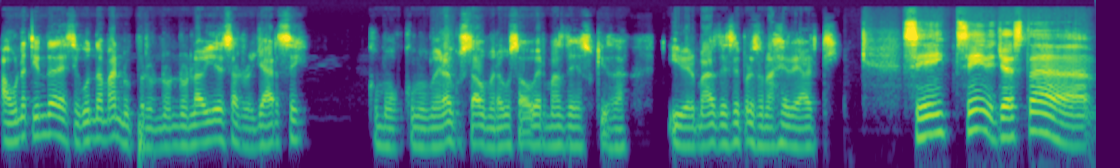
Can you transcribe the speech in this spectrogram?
a una tienda de segunda mano, pero no, no la vi desarrollarse como, como me hubiera gustado. Me hubiera gustado ver más de eso, quizá, y ver más de ese personaje de Artie. Sí, sí, yo está,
